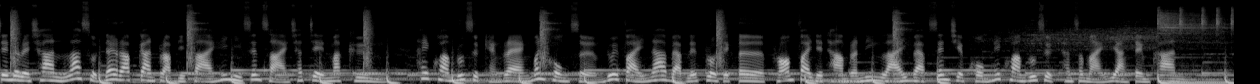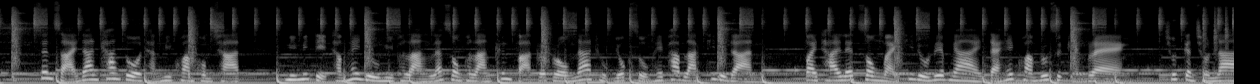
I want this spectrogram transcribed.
Generation ล่าสุดได้รับการปรับดีไซน์ให้มีเส้นสายชัดเจนมากขึ้น ให้ความรู้สึกแข็งแรงมั่นคงเสริมด้วยไฟหน้าแบบ LED Projector พร้อมไฟ Daytime Running Light แบบเส้นเฉียบคมให้ความรู้สึกทันสมัยอย่างเต็มขั้นเส้นสายด้านข้างตัวถังมีความคมชัด มีมิติทำให้ดูมีพลังและทรงพลังขึ้นฝากระโปรงหน้าถูกยกสูงให้ภาพลักษณ์ที่ดุดัน ไฟท้ายเลดทรงใหม่ที่ดูเรียบง่าย แต่ให้ความรู้สึกแข็งแรง ชุดกันชนหน้า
